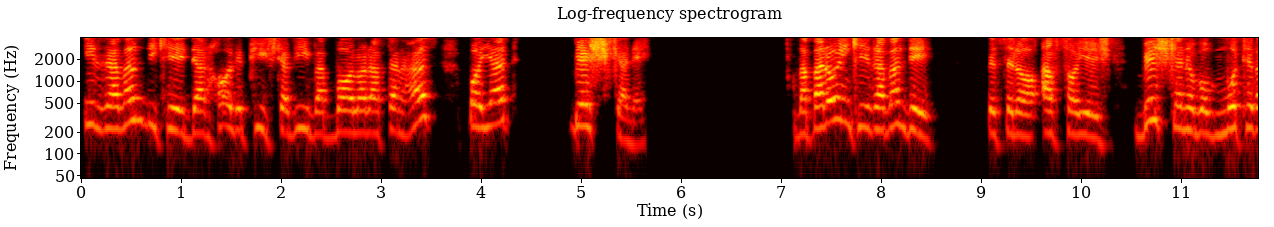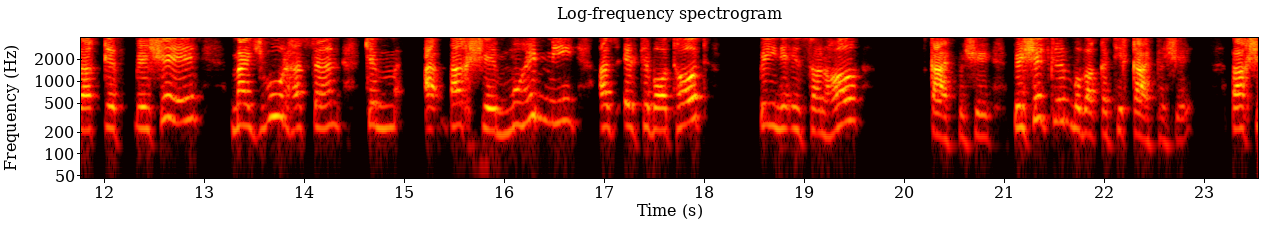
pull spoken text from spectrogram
این روندی که در حال پیشروی و بالا رفتن هست باید بشکنه. و برای اینکه این روند به صلاح افسایش بشکنه و متوقف بشه مجبور هستند که بخش مهمی از ارتباطات بین انسان ها قطع بشه. به شکل موقتی قطع بشه. بخش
